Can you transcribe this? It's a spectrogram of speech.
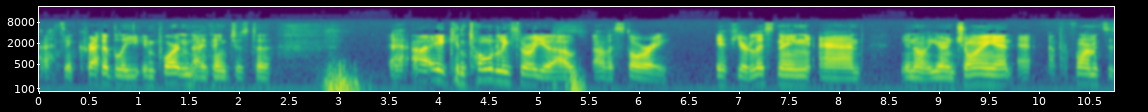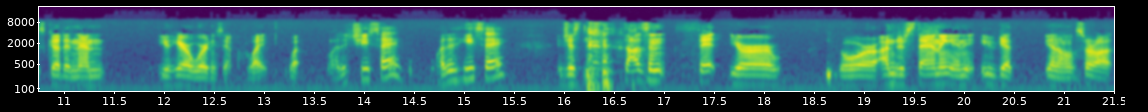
that's incredibly important. I think just to uh, it can totally throw you out of a story if you're listening and you know you're enjoying it. A performance is good, and then you hear a word and you say, "Wait, what? What did she say? What did he say?" It just doesn't fit your your understanding, and you get you know sort of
